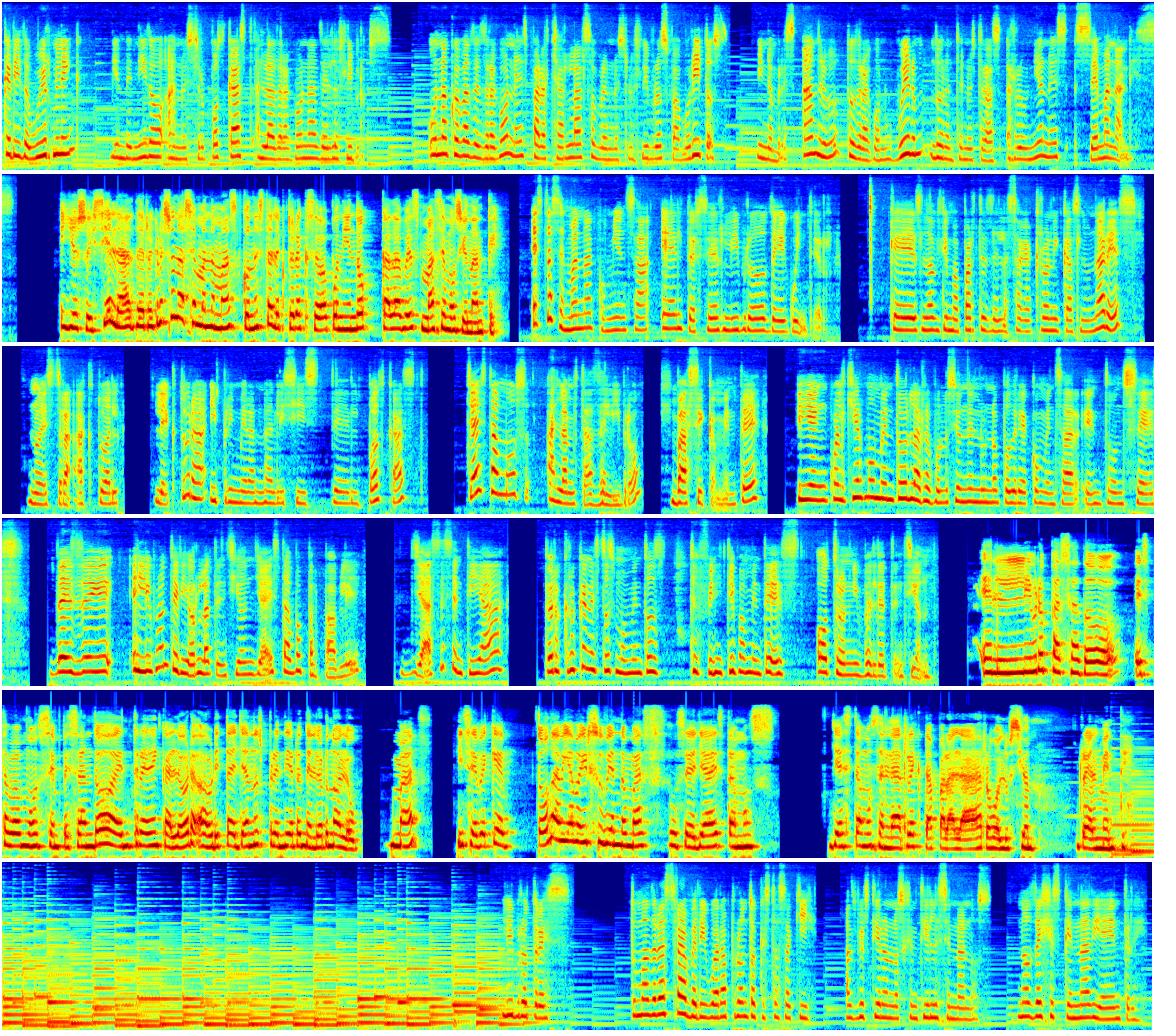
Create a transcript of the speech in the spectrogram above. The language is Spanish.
querido Wyrmling. Bienvenido a nuestro podcast La Dragona de los Libros. Una cueva de dragones para charlar sobre nuestros libros favoritos. Mi nombre es Andrew, tu dragón Wyrm, durante nuestras reuniones semanales. Y yo soy Ciela, de regreso una semana más con esta lectura que se va poniendo cada vez más emocionante. Esta semana comienza el tercer libro de Winter, que es la última parte de la saga Crónicas Lunares, nuestra actual lectura y primer análisis del podcast. Ya estamos a la mitad del libro, básicamente, y en cualquier momento la revolución en Luna podría comenzar, entonces... Desde el libro anterior la tensión ya estaba palpable, ya se sentía, pero creo que en estos momentos definitivamente es otro nivel de tensión. El libro pasado estábamos empezando a entrar en calor, ahorita ya nos prendieron el horno a lo más y se ve que todavía va a ir subiendo más, o sea, ya estamos ya estamos en la recta para la revolución, realmente. Libro 3 Tu madrastra averiguará pronto que estás aquí, advirtieron los gentiles enanos. No dejes que nadie entre.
